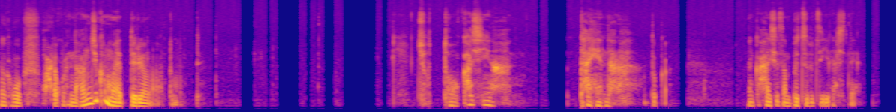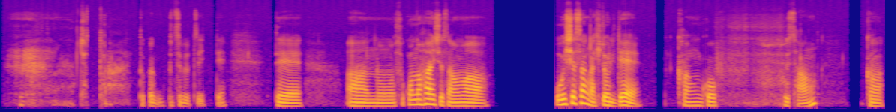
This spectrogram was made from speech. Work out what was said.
なんかこうあれこれ何時間もやってるよなと思って。ちょっとおかしいな。大変だな。とか。なんか歯医者さんブツブツ言い出して。ちょっとな。とかブツブツ言って。であのそこの歯医者さんはお医者さんが1人で看護婦さんが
